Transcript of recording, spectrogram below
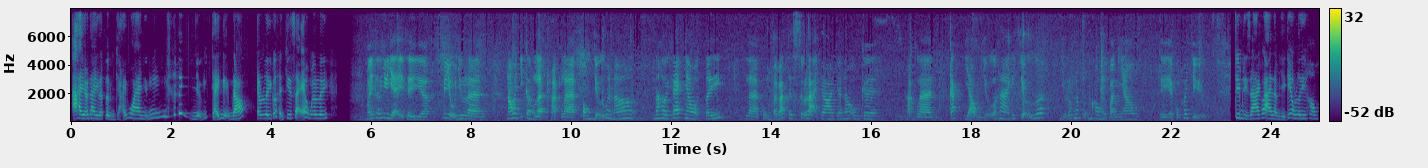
Ai ở đây đã từng trải qua những những trải nghiệm đó? Ellie có thể chia sẻ không Ellie mấy thứ như vậy thì ờ, ví dụ như là nó mà chỉ cần lệch hoặc là phông chữ mà nó nó hơi khác nhau một tí là cũng phải bắt cho sửa lại cho cho nó ok. Hoặc là cách dòng giữa hai cái chữ á, nhiều lúc nó cũng không được bằng nhau thì em cũng khó chịu team design có ai làm gì cái Ellie không?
